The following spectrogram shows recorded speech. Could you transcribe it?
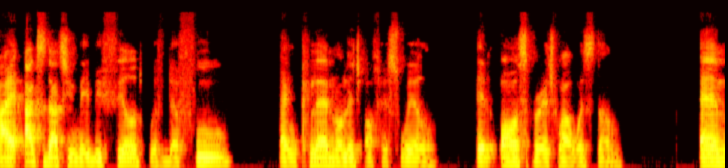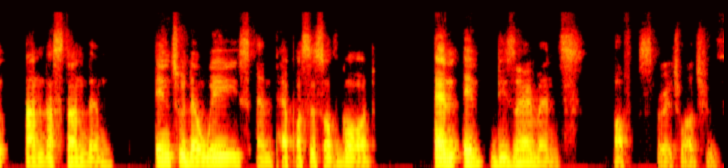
I ask that you may be filled with the full and clear knowledge of his will in all spiritual wisdom and understanding into the ways and purposes of God and in discernment of spiritual truth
